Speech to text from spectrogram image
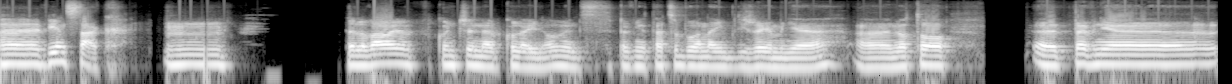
E, więc tak. Mm, celowałem w kończynę kolejną, więc pewnie ta, co była najbliżej mnie, e, no to e, pewnie e,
